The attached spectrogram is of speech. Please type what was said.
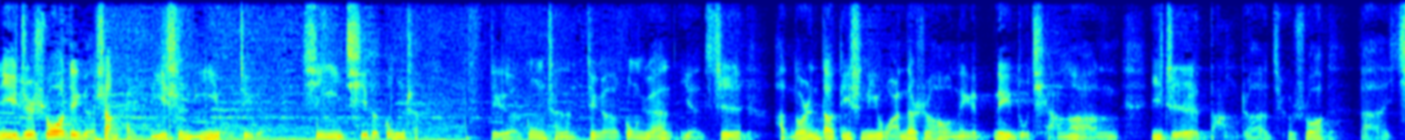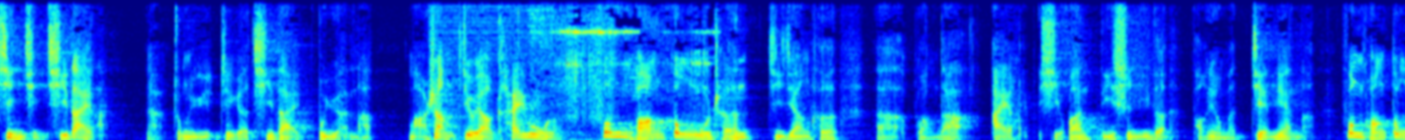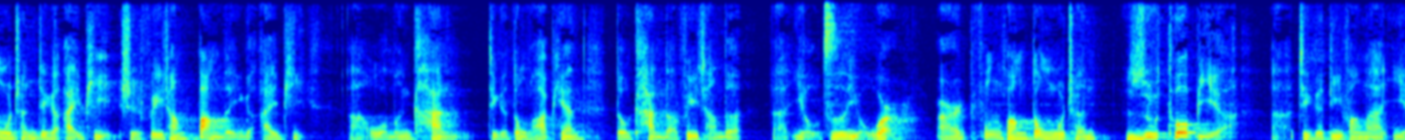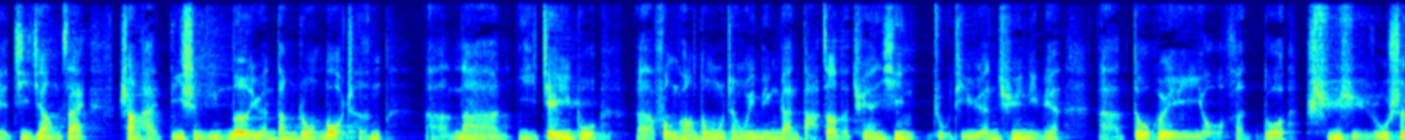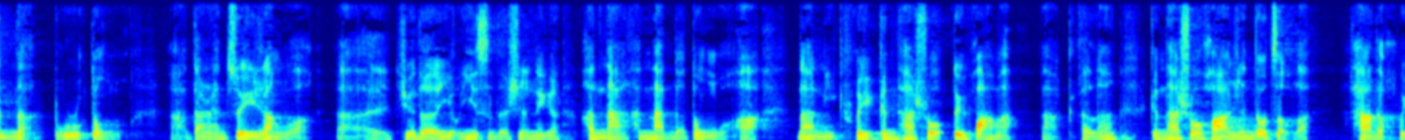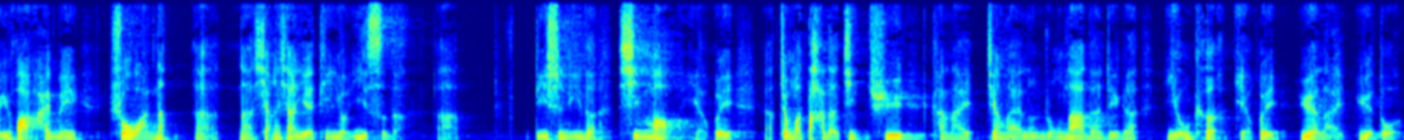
一直说这个上海迪士尼有这个新一期的工程，这个工程这个公园也是很多人到迪士尼玩的时候，那个那堵墙啊一直挡着，就是说呃敬请期待了啊，终于这个期待不远了，马上就要开幕了，疯狂动物城即将和呃广大爱喜欢迪士尼的朋友们见面了。疯狂动物城这个 IP 是非常棒的一个 IP 啊，我们看这个动画片都看得非常的呃有滋有味儿。而疯狂动物城 Zootopia 啊这个地方呢，也即将在上海迪士尼乐园当中落成啊。那以这一部呃疯狂动物城为灵感打造的全新主题园区里面。啊，都会有很多栩栩如生的哺乳动物，啊，当然最让我呃觉得有意思的是那个很懒很懒的动物啊，那你会跟他说对话吗？啊，可能跟他说话人都走了，他的回话还没说完呢，啊，那想想也挺有意思的。迪士尼的新貌也会呃，这么大的景区，看来将来能容纳的这个游客也会越来越多。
